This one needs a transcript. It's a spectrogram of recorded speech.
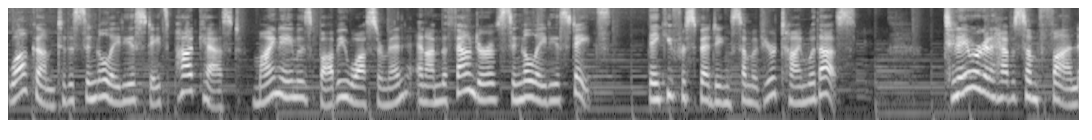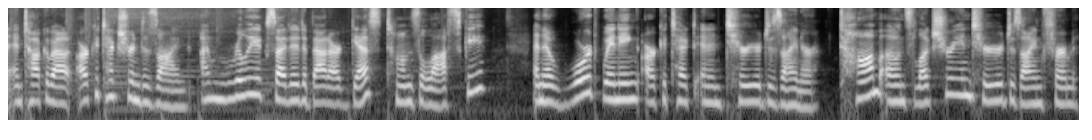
Welcome to the Single Lady Estates podcast. My name is Bobbie Wasserman, and I'm the founder of Single Lady Estates. Thank you for spending some of your time with us. Today, we're going to have some fun and talk about architecture and design. I'm really excited about our guest, Tom Zulawski, an award winning architect and interior designer. Tom owns luxury interior design firm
